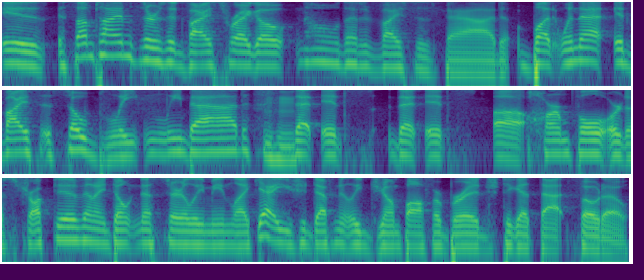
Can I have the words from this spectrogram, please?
is sometimes there's advice where I go, no, that advice is bad. But when that advice is so blatantly bad that it's that it's uh, harmful or destructive, and I don't necessarily mean like, yeah, you should definitely jump off a bridge to get that photo.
